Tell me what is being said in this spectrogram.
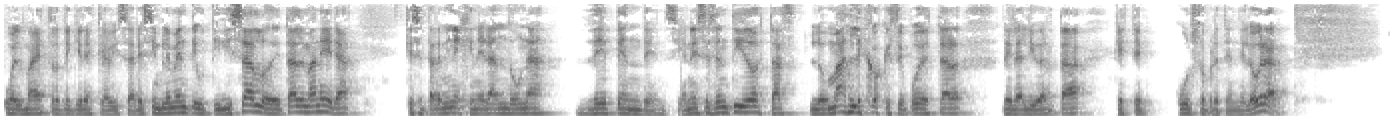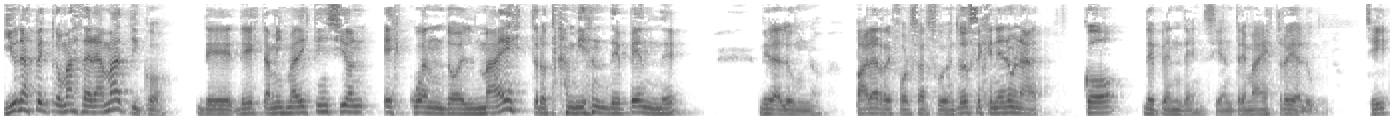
o el maestro te quiera esclavizar, es simplemente utilizarlo de tal manera que se termine generando una dependencia. En ese sentido, estás lo más lejos que se puede estar de la libertad que este curso pretende lograr. Y un aspecto más dramático de, esta misma distinción es cuando el maestro también depende del alumno para reforzar su... Entonces se genera una codependencia entre maestro y alumno. ¿sí?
